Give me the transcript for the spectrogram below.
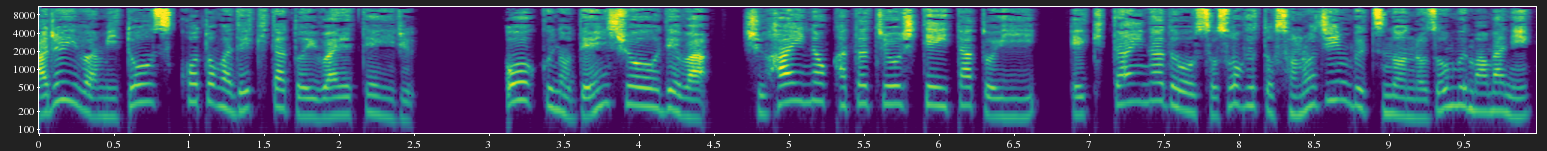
あるいは見通すことができたと言われている。多くの伝承では、主杯の形をしていたといい、液体などを注ぐとその人物の望むままに、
